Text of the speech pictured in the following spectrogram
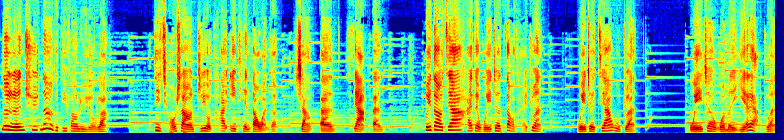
那人去那个地方旅游了。地球上只有他一天到晚的上班下班，回到家还得围着灶台转，围着家务转，围着我们爷俩转。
